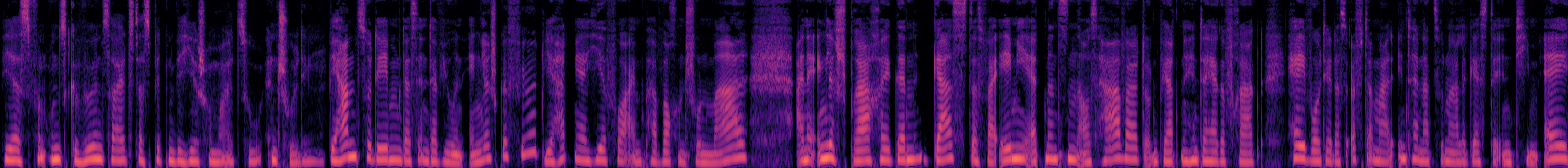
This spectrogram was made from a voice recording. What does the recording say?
wie ihr es von uns gewöhnt seid. Das bitten wir hier schon mal zu entschuldigen. Wir haben zudem das Interview in Englisch geführt. Wir hatten ja hier vor ein paar Wochen schon mal einen englischsprachigen Gast. Das war Amy Edmondson aus Harvard und wir hatten hinterher gefragt, hey, wollt ihr das öfter mal internationale Gäste in Team A?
